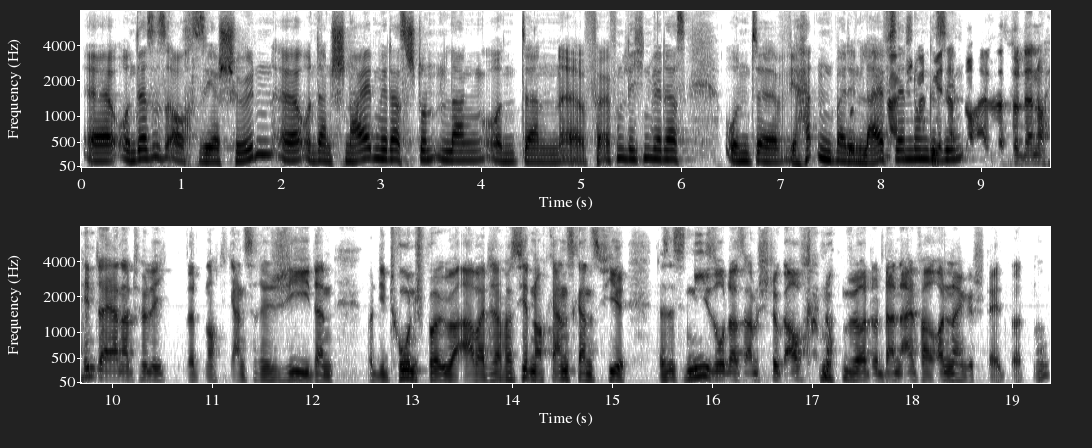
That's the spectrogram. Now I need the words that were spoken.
Äh, und das ist auch sehr schön. Äh, und dann schneiden wir das stundenlang und dann äh, veröffentlichen wir das. Und wir hatten bei den Live-Sendungen gesehen. Das, also das wird dann noch hinterher natürlich, wird noch die ganze Regie, dann wird die Tonspur überarbeitet. Da passiert noch ganz, ganz viel. Das ist nie so, dass am Stück aufgenommen wird und dann einfach online gestellt wird. Ne?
